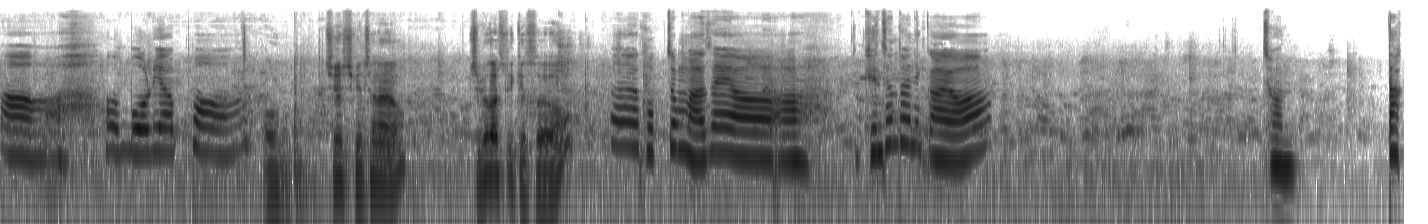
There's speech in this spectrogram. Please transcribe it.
아, 아, 머리 아파. 어우, 지현 씨 괜찮아요? 집에 갈 수 있겠어요? 아, 걱정 마세요. 아, 괜찮다니까요. 전 딱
